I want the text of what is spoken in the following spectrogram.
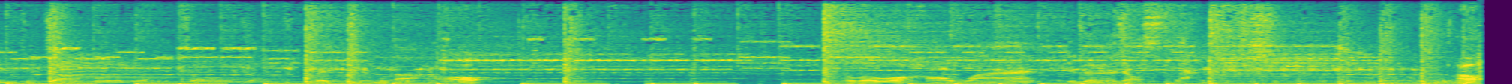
以就这样过了两周，这样背景不大好。不过我好玩，真的两小时啊。好，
